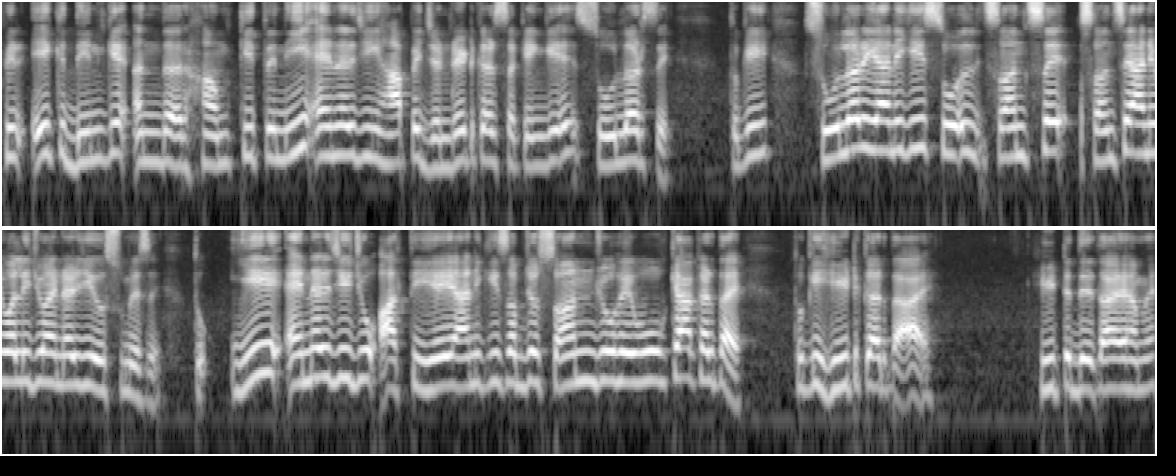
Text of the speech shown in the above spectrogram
फिर एक दिन के अंदर हम कितनी एनर्जी यहाँ पे जनरेट कर सकेंगे सोलर से तो कि सोलर यानी कि सोल सन से सन से आने वाली जो एनर्जी है उसमें से। तो ये एनर्जी जो आती है, यानी कि सब जो सन जो है वो क्या करता है? तो कि हीट करता है। हीट देता है हमें।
